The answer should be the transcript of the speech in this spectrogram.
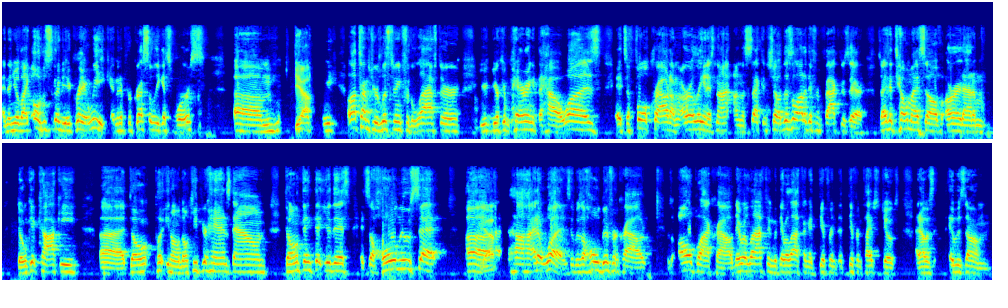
and then you're like oh this is going to be a great week and then it progressively gets worse um, Yeah. A lot of times you're listening for the laughter. You're, you're comparing it to how it was. It's a full crowd on the early and it's not on the second show. There's a lot of different factors there. So I had to tell myself, all right, Adam, don't get cocky. Uh, don't put, you know, don't keep your hands down. Don't think that you're this. It's a whole new set. Uh, and it was. It was a whole different crowd. It was all black crowd. They were laughing, but they were laughing at different at different types of jokes. And I was, it was, um,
